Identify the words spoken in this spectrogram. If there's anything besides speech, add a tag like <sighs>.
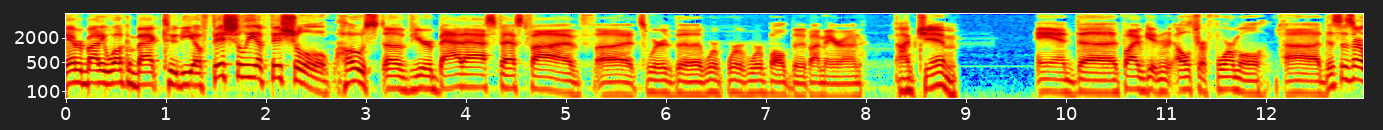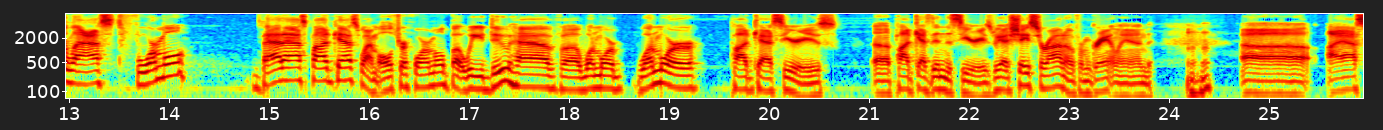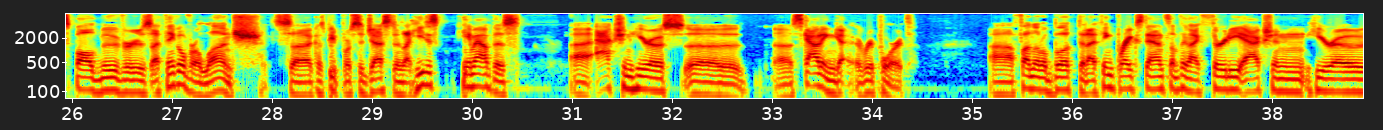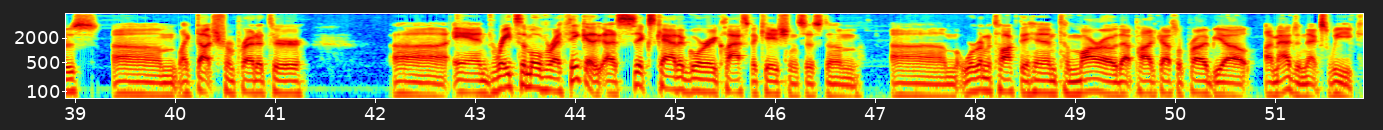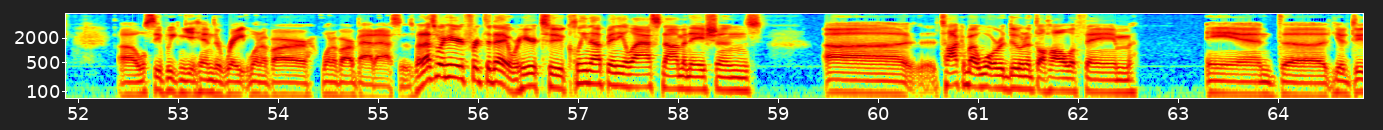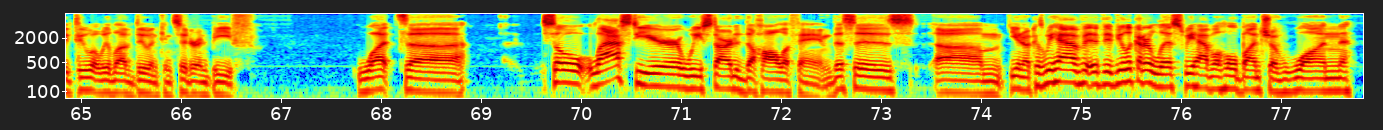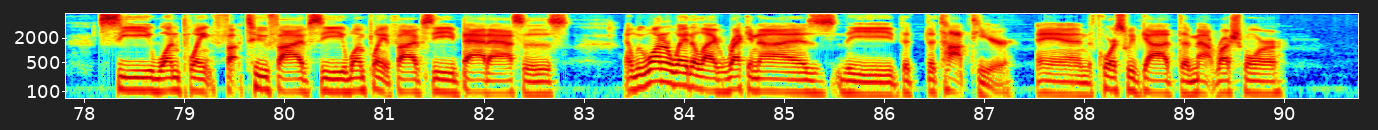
Hey everybody, welcome back to the officially official host of your Badass Fest Five. Uh, it's where the we're we're, we're Bald Move. I'm Aaron, I'm Jim. and uh, if I'm getting ultra formal, uh, this is our last formal Badass podcast. Well, I'm ultra formal, but we do have uh, one more one more podcast series, uh, podcast in the series. We got Shea Serrano from Grantland. Mhm. Uh, I asked Bald Movers, I think over lunch, because people were suggesting like he just came out with this uh, Action Heroes uh, uh, scouting report. Uh, fun little book that I think breaks down something like 30 action heroes, um, like Dutch from Predator, uh, and rates them over, I think, a, a six category classification system. Um, we're going to talk to him tomorrow. That podcast will probably be out, I imagine, next week. Uh, we'll see if we can get him to rate one of our one of our badasses. But that's what we're here for today. We're here to clean up any last nominations, uh, talk about what we're doing at the Hall of Fame, and uh, you know, do do what we love doing, considering beef. What? Uh, so last year we started the Hall of Fame. This is, um, you know, because we have, if, if you look at our list, we have a whole bunch of one C, 1.25C, 1.5C badasses. And we wanted a way to like recognize the, the, the top tier. And of course, we've got the Mount Rushmore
